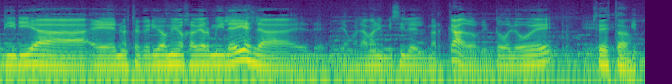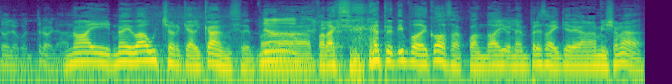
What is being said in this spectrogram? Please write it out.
diría eh, nuestro querido amigo Javier Milei es la, digamos, la mano invisible del mercado, que todo lo ve, eh, Sí, está. que todo lo controla. No hay, no hay voucher que alcance para, No. para acceder a este tipo de cosas cuando hay una empresa que quiere ganar millonadas.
